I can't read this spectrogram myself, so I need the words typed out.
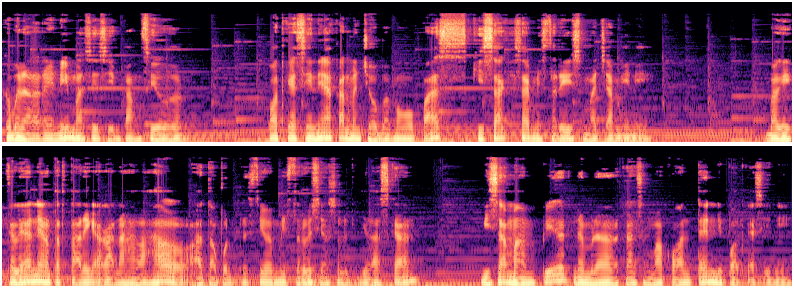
kebenaran ini masih simpang siur. Podcast ini akan mencoba mengupas kisah-kisah misteri semacam ini. Bagi kalian yang tertarik akan hal-hal ataupun peristiwa misterius yang sulit dijelaskan, bisa mampir dan mendengarkan semua konten di podcast ini.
